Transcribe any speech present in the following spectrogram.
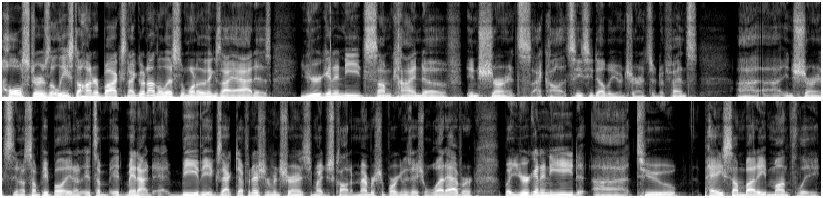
holster is at least 100 bucks. And I go down the list, and one of the things I add is you're going to need some kind of insurance. I call it CCW insurance or defense uh, uh, insurance. You know, some people, you know, it's a it may not be the exact definition of insurance. You might just call it a membership organization, whatever. But you're going to need uh, to pay somebody monthly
